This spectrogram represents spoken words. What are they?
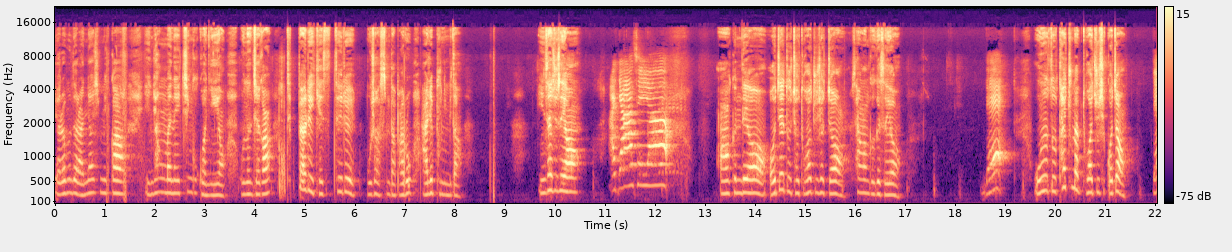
여러분들 안녕하십니까? 인형만의 친구 권이에요. 오늘 제가 특별히 게스트를 모셔왔습니다. 바로 아리푼입니다. 인사해주세요. 안녕하세요. 아, 근데요, 어제도 저 도와주셨죠? 상황극에서요. 네, 오늘도 탈출맵 도와주실 거죠? 네.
